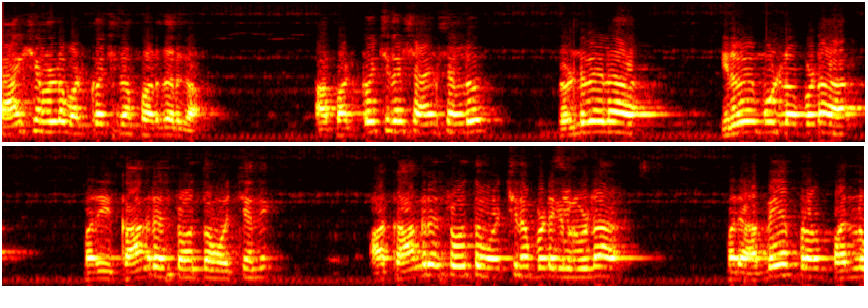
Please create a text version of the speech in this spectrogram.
శాంక్షన్ కూడా పట్టుకొచ్చినాం ఫర్దర్గా. ఆ పట్టుకొచ్చిన శాంక్షన్లు రెండు వేల ఇరవై మూడులో కూడా మరి కాంగ్రెస్ ప్రభుత్వం వచ్చింది. ఆ కాంగ్రెస్ ప్రభుత్వం వచ్చినప్పటికీ కూడా మరి అవే పనులు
